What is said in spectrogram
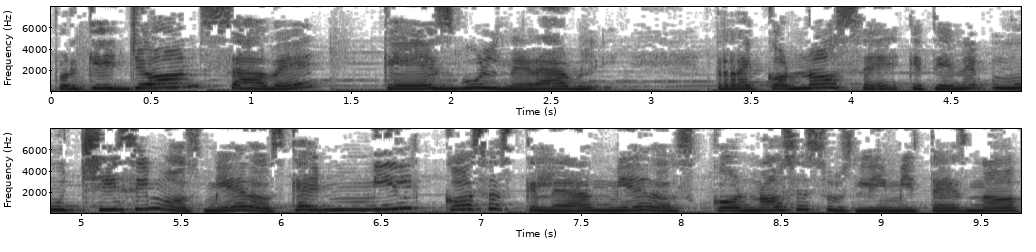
porque John sabe que es vulnerable, reconoce que tiene muchísimos miedos, que hay mil cosas que le dan miedos, conoce sus límites, no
